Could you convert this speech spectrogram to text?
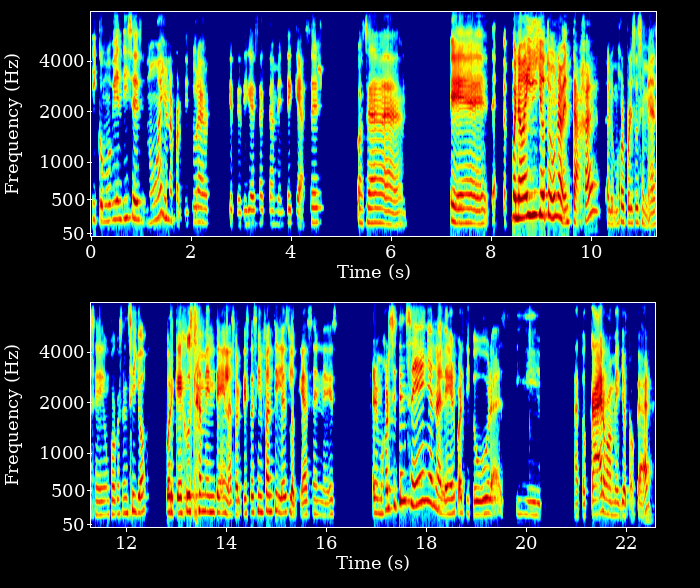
Y como bien dices, no hay una partitura que te diga exactamente qué hacer. O sea, eh, bueno, ahí yo tuve una ventaja, a lo mejor por eso se me hace un poco sencillo, porque justamente en las orquestas infantiles lo que hacen es, a lo mejor sí te enseñan a leer partituras y a tocar o a medio tocar,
